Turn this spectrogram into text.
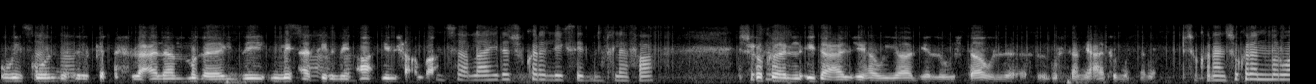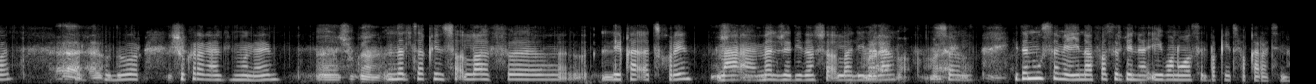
ويكون. كاس العالم مغربي 100% إن شاء الله. إن شاء الله. إذا شكرا لك سيد بن خلافة. شكرا. للإذاعة الجهوية ديال الوجدة والمستمعات والمستمعين. شكرا. شكرا مروان. آه، الحضور. شكرا عبد المنعم. آه، شكرا. نلتقي إن شاء الله في لقاءات أخرين مع. أعمال جديدة إن شاء الله لما لا إن شاء الله. اذا مستمعينا فاصل غنائي ونواصل بقية فقراتنا.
